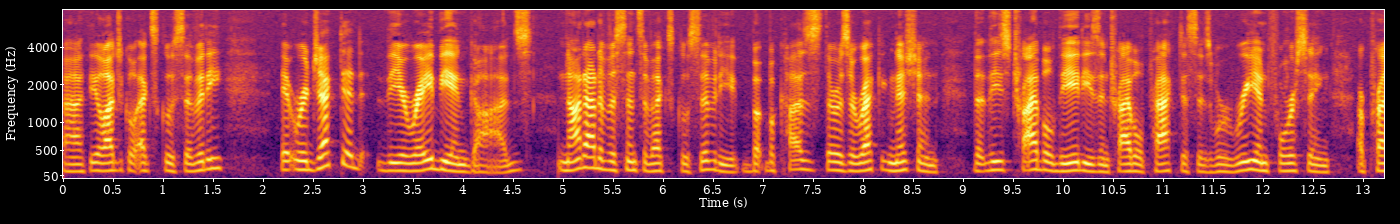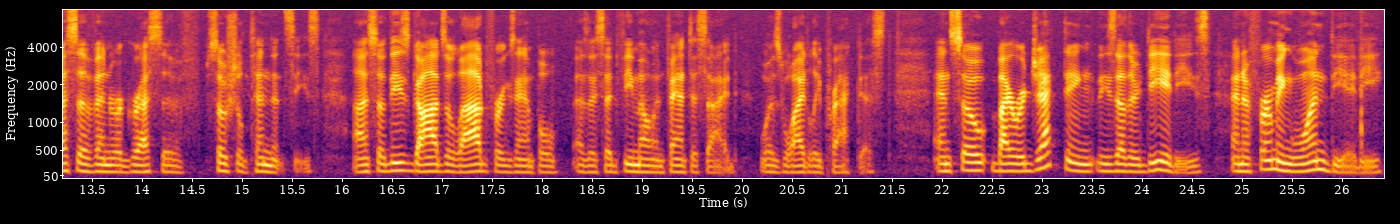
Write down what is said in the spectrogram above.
uh, theological exclusivity. It rejected the Arabian gods, not out of a sense of exclusivity, but because there was a recognition that these tribal deities and tribal practices were reinforcing oppressive and regressive social tendencies. Uh, so these gods allowed, for example, as I said, female infanticide was widely practiced. And so by rejecting these other deities and affirming one deity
